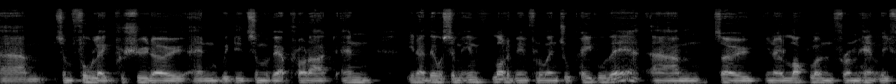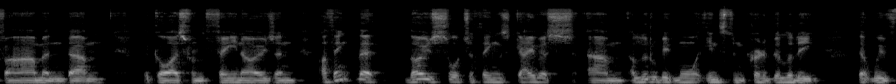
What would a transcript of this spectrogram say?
um, some full leg prosciutto, and we did some of our product, and you know there were some inf- lot of influential people there. Um, so you know Lachlan from Hentley Farm, and um, the guys from Finos, and I think that those sorts of things gave us um, a little bit more instant credibility that we've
